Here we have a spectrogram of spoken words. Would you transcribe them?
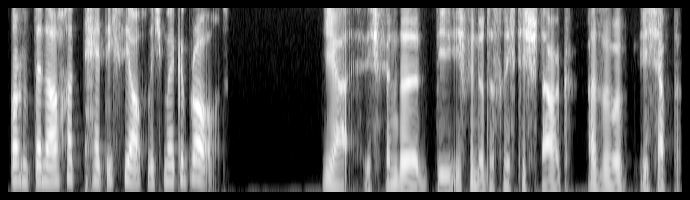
Und danach hätte ich sie auch nicht mehr gebraucht. Ja, ich finde die, ich finde das richtig stark. Also ich habe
